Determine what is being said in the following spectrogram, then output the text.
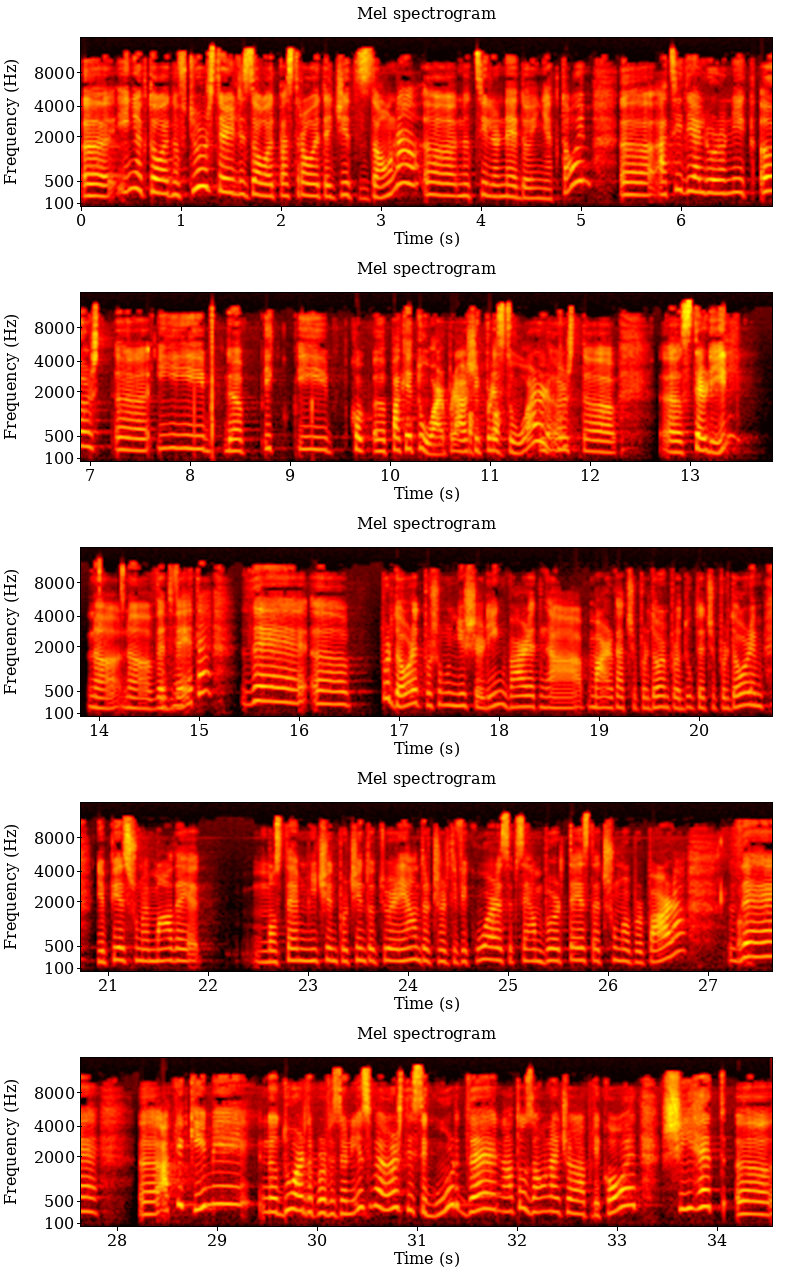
Uh, injektohet në fytyrë, sterilizohet, pastrohet e gjithë zona uh, në cilën ne do injektojmë. Uh, acidi hialuronik është uh, i, uh, i, i uh, paketuar, pra është i po, po. presuar, uh mhm. -huh. është uh, steril, në në mhm. vetvete dhe përdoret për shembull një shiring varet nga markat që përdorim, produktet që përdorim, një pjesë shumë e madhe mos them 100% të tyre janë të certifikuara sepse janë bërë testet shumë më përpara po. dhe aplikimi në duar të profesionistëve është i sigurt dhe në ato zona që aplikohet shihet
